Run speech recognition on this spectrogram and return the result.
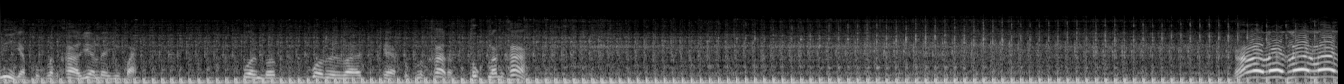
นี่อย่าปลุกลังค่าเรียนเลยอยู่บัดบ้วนบ่บ้วนมันว่าแค่ปลุกลังค่าทุกลังค่าเลิกเลิกเลิก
